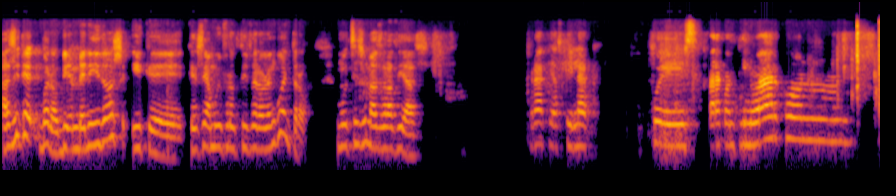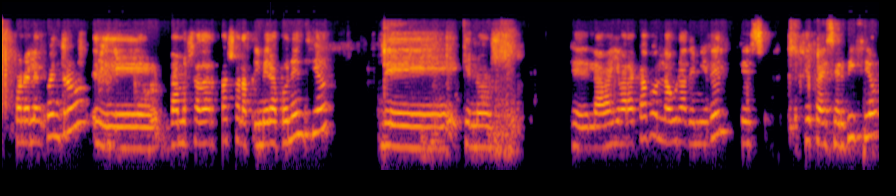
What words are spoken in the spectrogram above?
Así que, bueno, bienvenidos y que, sea muy fructífero el encuentro. Muchísimas gracias. Gracias, Pilar. Pues para continuar con, el encuentro, eh, vamos a dar paso a la primera ponencia de, que, nos, la va a llevar a cabo Laura de Miguel, que es jefa de servicio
